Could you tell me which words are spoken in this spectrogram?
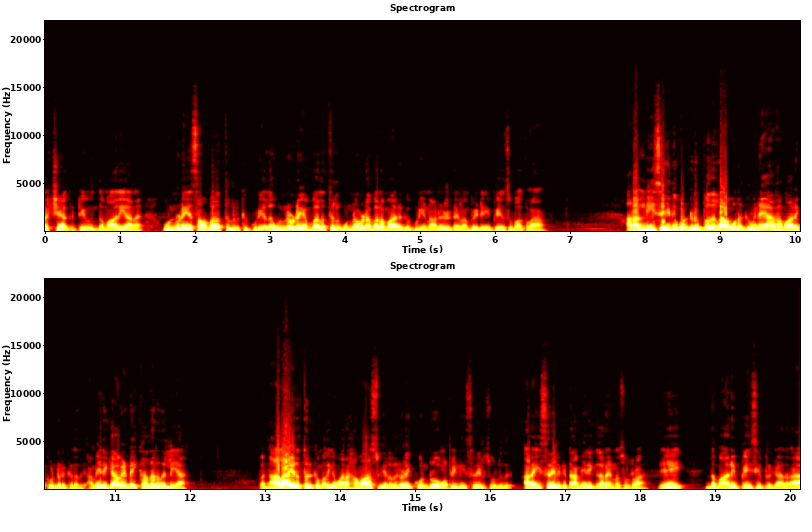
ரஷ்யா கிட்டேயோ இந்த மாதிரியான உன்னுடைய சமபலத்தில் இருக்கக்கூடிய இல்லை உன்னுடைய பலத்தில் உன்னை விட பலமாக இருக்கக்கூடிய நாடுகள்கிட்ட எல்லாம் போயிட்டு நீ பேசி பார்க்கலாம். ஆனால் நீ செய்து கொண்டிருப்பதெல்லாம் உனக்கு வினையாக மாறிக்கொண்டிருக்கிறது. அமெரிக்காவே என்னை கதறது இல்லையா இப்போ நாலாயிரத்திற்கும் அதிகமான ஹமாஸ் வீரர்களை கொன்றோம் அப்படின்னு இஸ்ரேல் சொல்லுது. ஆனால் இஸ்ரேல்கிட்ட அமெரிக்காரன் என்ன சொல்கிறான் ஏய் இந்த மாதிரி பேசிகிட்டு இருக்காதரா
